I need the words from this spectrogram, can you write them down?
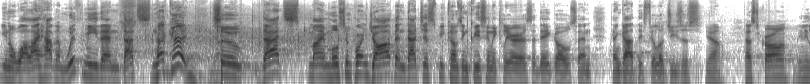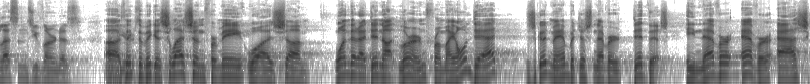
you know, while I have them with me, then that's not good. So that's my most important job, and that just becomes increasingly clear as the day goes. And thank God they still love Jesus. Yeah. Pastor Carl, any lessons you've learned as Uh, I think the biggest lesson for me was um, one that I did not learn from my own dad. He's a good man, but just never did this. He never, ever asked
